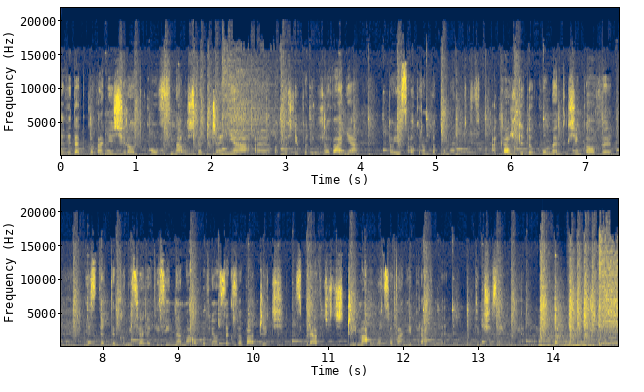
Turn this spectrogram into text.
wydatkowanie środków na oświadczenia e, odnośnie podróżowania, to jest ogrom dokumentów. A każdy dokument księgowy niestety Komisja Rewizyjna ma obowiązek zobaczyć, sprawdzić, czy ma umocowanie prawne. Tym się zajmujemy.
